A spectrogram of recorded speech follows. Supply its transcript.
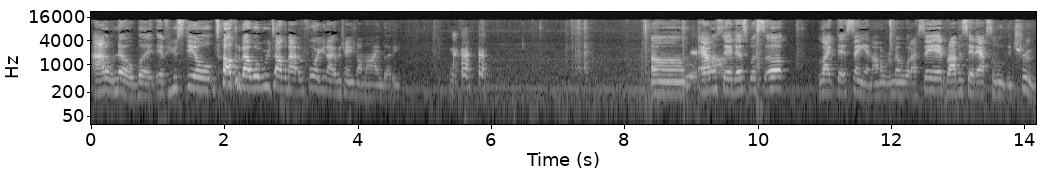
I don't know, but if you still talking about what we were talking about before, you're not going to change my mind, buddy. um, Alan said that's what's up, like that saying. I don't remember what I said. Robin said absolutely true.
